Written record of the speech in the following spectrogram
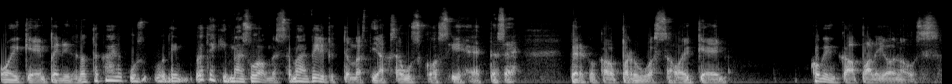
oikein pelitä. Totta kai niin jotenkin mä Suomessa, mä en vilpittömästi jaksa uskoa siihen, että se verkkokauppa ruuassa oikein kovinkaan paljon nousisi.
